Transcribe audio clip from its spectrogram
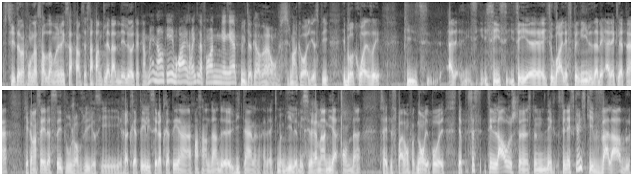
puis il était dans le fond de la salle de même avec sa femme. C'est sa femme qui l'avait amené là. Il était comme, mais non, viens voir, ça va être le fun, gna, gna. Puis il était comme, non, si je m'en calisse, puis les bras croisés. Puis euh, il s'est ouvert l'esprit avec, le temps. Puis il a commencé à investir. Puis aujourd'hui, il est retraité. il s'est retraité, en, je pense, en dedans de 8 ans avec l'immobilier. Mais il s'est vraiment mis à fond dedans. Puis ça a été super long. Fait que non, il n'y a pas. y a- ça, c'est- l'âge, c'est un- c'est une, excuse qui est valable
